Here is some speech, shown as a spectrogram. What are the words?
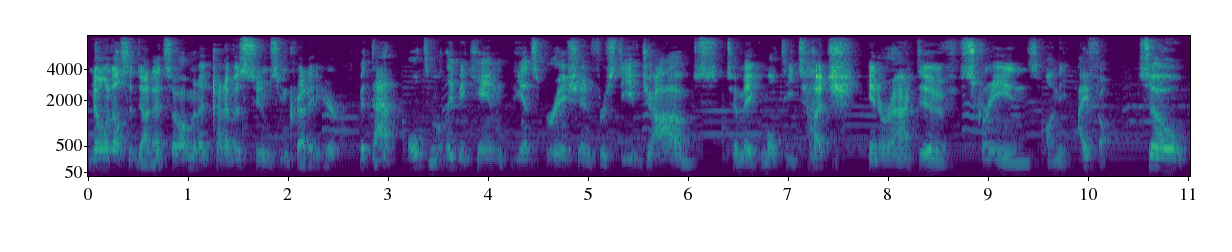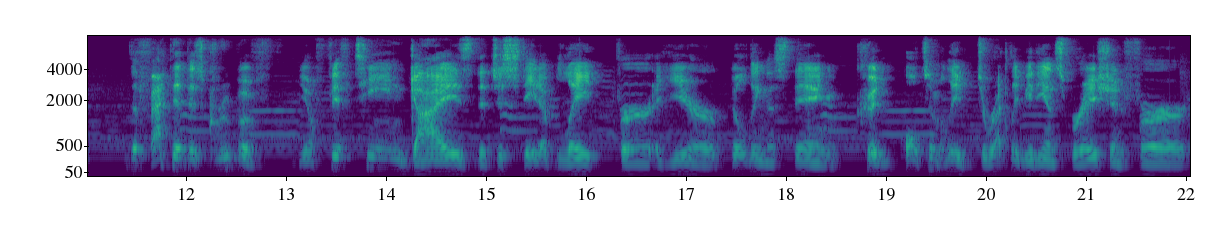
no one else had done it, so I'm going to kind of assume some credit here. But that ultimately became the inspiration for Steve Jobs to make multi-touch interactive screens on the iPhone. So the fact that this group of you know 15 guys that just stayed up late for a year building this thing could ultimately directly be the inspiration for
